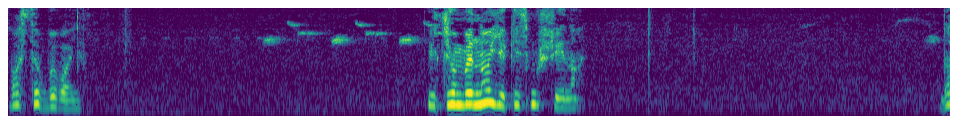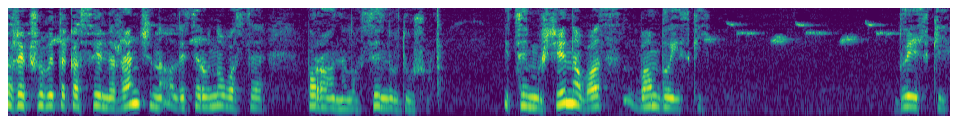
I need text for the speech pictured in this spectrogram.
Вас це вбиває. І в цьому виною якийсь мужчина. Навіть якщо ви така сильна жінка, але все одно вас це поранило сильно в душу. І цей мужчина вас, вам близький. Близький.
